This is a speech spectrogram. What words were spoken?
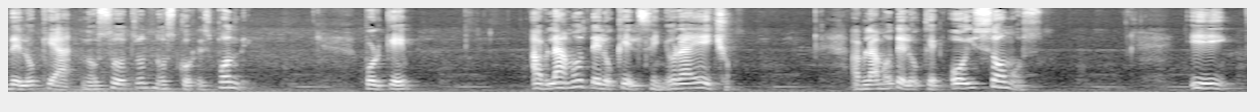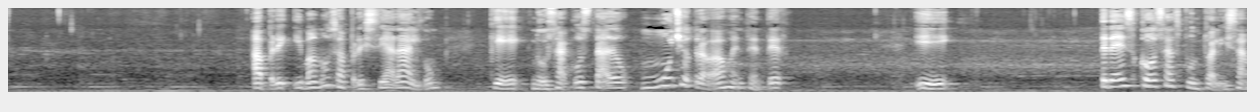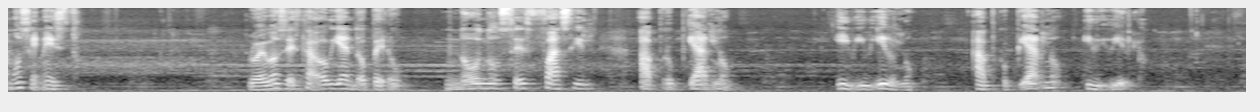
de lo que a nosotros nos corresponde, porque hablamos de lo que el Señor ha hecho, hablamos de lo que hoy somos y, y vamos a apreciar algo que nos ha costado mucho trabajo entender. Y tres cosas puntualizamos en esto. Lo hemos estado viendo, pero no nos es fácil apropiarlo y vivirlo. Apropiarlo y vivirlo.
